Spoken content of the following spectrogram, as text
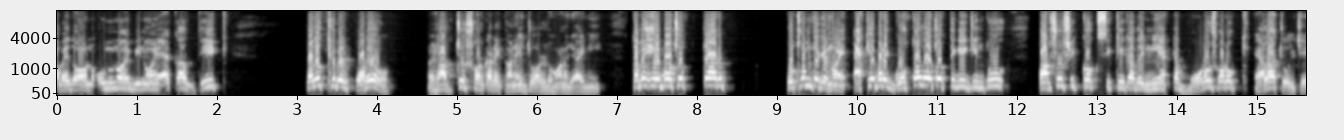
আবেদন, অনুনয়, বিনয় একাধিক পদক্ষেপের পরেও রাজ্য সরকারের কানে জল ঢোকানো যায়নি। তবে এ বছরটার প্রথম থেকে নয়, একেবারে গত বছর থেকেই কিন্তু পার্শ্ব শিক্ষক শিক্ষিকাদের নিয়ে একটা বড় সড়ো খেলা চলছে।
